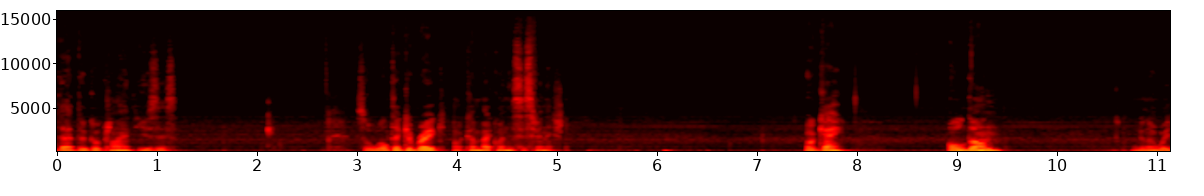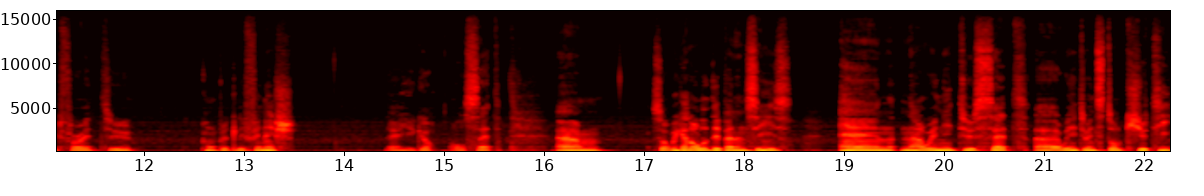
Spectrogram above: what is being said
that the Go client uses. So we'll take a break. I'll come back when this is finished. Okay, all done. I'm gonna wait for it to completely finish. There you go, all set. Um, so we got all the dependencies, and now we need to set, uh, we need to install Qt.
